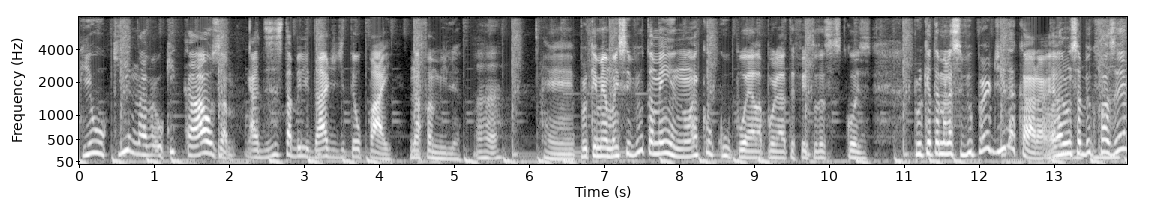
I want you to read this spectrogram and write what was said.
que, o, que, na o que causa a desestabilidade de teu pai na família. Aham. É, porque minha mãe se viu também, não é que eu culpo ela por ela ter feito todas essas coisas. Porque também ela se viu perdida, cara. Ela não sabia o que fazer.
